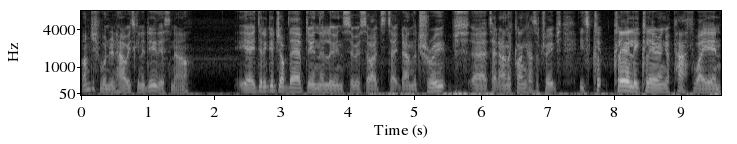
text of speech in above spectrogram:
I'm just wondering how he's going to do this now yeah, he did a good job there of doing the loon suicide to take down the troops, uh, take down the clan castle troops. He's cl clearly clearing a pathway in.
